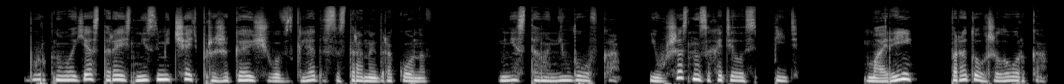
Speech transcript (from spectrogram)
— буркнула я, стараясь не замечать прожигающего взгляда со стороны драконов. Мне стало неловко и ужасно захотелось пить. «Мари», — продолжила орка,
